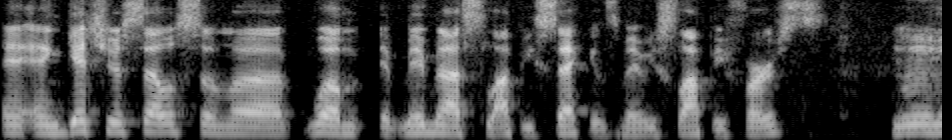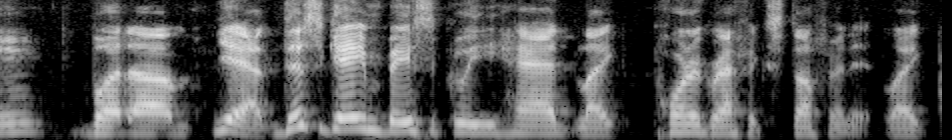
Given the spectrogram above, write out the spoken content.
and, and get yourself some, uh, well, maybe not sloppy seconds, maybe sloppy firsts. Mhm. But um, yeah, this game basically had like pornographic stuff in it. Like,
